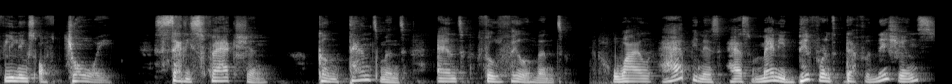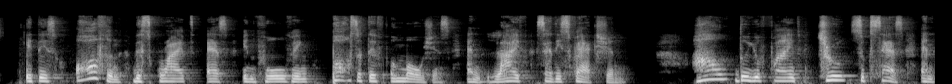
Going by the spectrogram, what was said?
feelings of joy, satisfaction, contentment, and fulfillment. While happiness has many different definitions, it is often described as involving positive emotions and life satisfaction. How do you find true success and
